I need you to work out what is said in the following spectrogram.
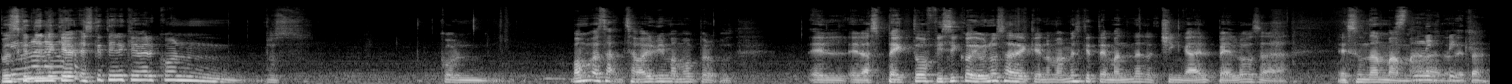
Pues es que ¿Tienen una tiene que, es que tiene que ver con, pues, con, vamos, o sea, se va a ir bien mamón, pero pues, el, el aspecto físico de uno, o sea, de que no mames que te manden a la chingada el pelo, o sea, es una mamada, la neta.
